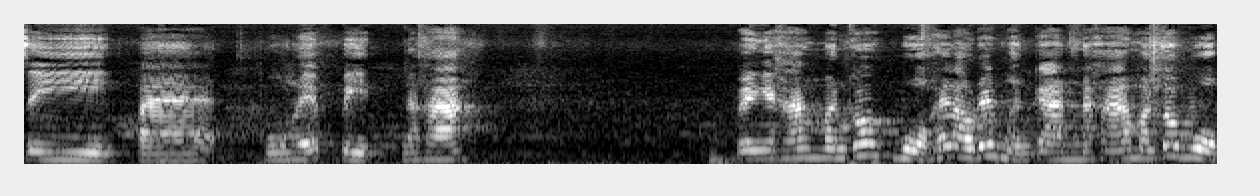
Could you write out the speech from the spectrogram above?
c 8วงเล็บปิดนะคะ เป็นไงคะ มันก็บวกให้เราได้เหมือนกันนะคะ มันก็บวก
